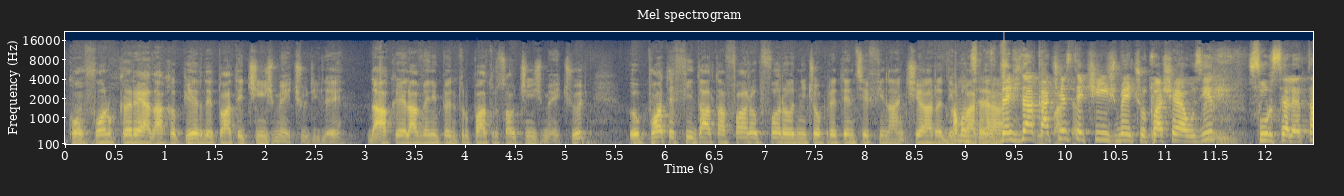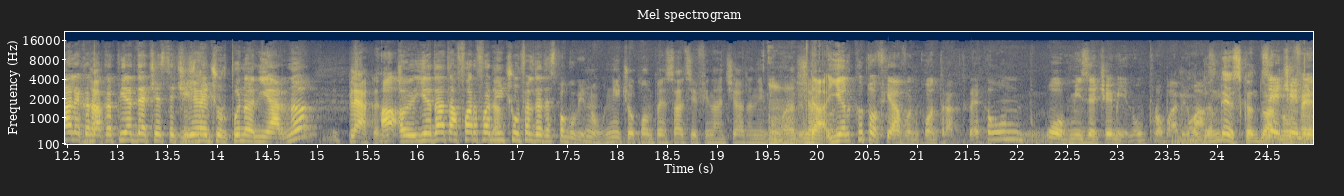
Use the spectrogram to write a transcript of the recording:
conform căreia dacă pierde toate 5 meciurile, dacă el a venit pentru 4 sau 5 meciuri, poate fi dat afară fără nicio pretenție financiară din Am partea înțeles. Deci din dacă partea- aceste 5 meciuri, tu așa ai auzit, sursele tale, că Da. dacă pierde aceste 5 El- meciuri până în iarnă, pleacă a, de ce? e dat afară fără Da. niciun fel de despăgubire. Nu, nicio compensație financiară, nimic. Da, el cât o fi având contract? Cred că un 8.000, 10.000, nu? Probabil Mă maxim. gândesc că doar nu 10.000 venea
